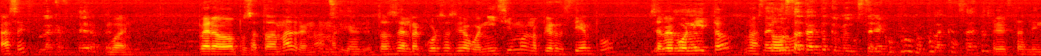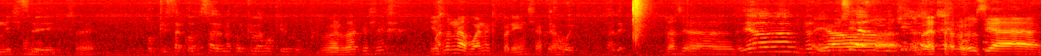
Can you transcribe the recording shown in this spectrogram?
¿Ah, sí? la cafetera. Pero Bueno, pero pues a toda madre, ¿no? Imagínate. Entonces el recurso ha sido buenísimo, no pierdes tiempo, se ve bonito, no Me todo. gusta tanto que me gustaría comprar uno para la casa. Sí, está lindísimo. Sí. Sí. Porque esta cosa sabe mejor que yo compro. ¿Verdad que sí? Y es una buena experiencia, cabrón. voy. Dale. Gracias. Adiós. Adiós. Reto Rusia.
